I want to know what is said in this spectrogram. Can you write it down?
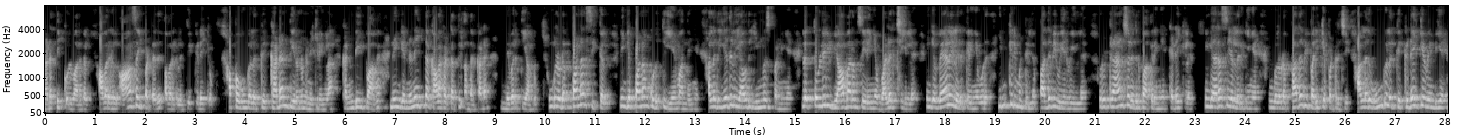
நடத்தி கொள்வார்கள். அவர்கள் ஆசைப்பட்டது அவர்களுக்கு கிடைக்கும். அப்ப உங்களுக்கு கடன் தீரணும்னு நினைக்கிறீங்களா? கண்டிப்பாக நீங்க நினைத்த காலகட்டத்தில் அந்த கடன் நிவர்த்தியாகும். உங்களோட பண சிக்கல் நீங்க பணம் கொடுத்து ஏமாந்தீங்க. அல்லது எதுலையாவது இன்வெஸ்ட் பண்ணீங்க. இல்ல தொழில் வியாபாரம் செய்றீங்க வளர்ச்சி இல்லை. நீங்க வேலையில இருக்கிறீங்க ஒரு இன்கிரிமெண்ட் இல்லை பதவி உயர்வு இல்லை. ஒரு டிரான்ஸ்ஃபர் எதிர்பார்க்குறீங்க. கிடைக்கல. நீங்க அரசியல் இருக்கீங்க. உங்களோட பதவி பறிக்கப்பட்டுருச்சு. அல்லது உங்களுக்கு கிடைக்க வேண்டிய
